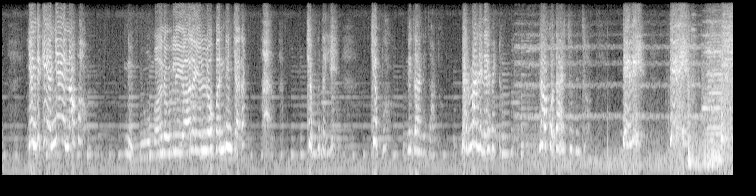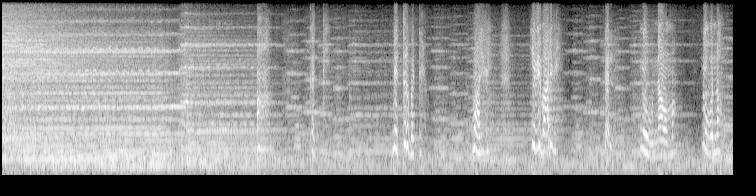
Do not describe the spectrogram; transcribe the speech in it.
ఎందుకే అన్యాయం నాపో నిన్ను మానవులు ఆలయంలో బంధించారా? చెప్పు తల్లి చెప్పు. నిజాన్ని చాటు. ధర్మాన్ని నిలబెట్టు. నాకు దారి చూపించు. నెత్తురు బట్టలు. వారివి. ఇవి వారివి. తల్లి నువ్వు ఉన్నావమ్మా నువ్వున్నావు.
